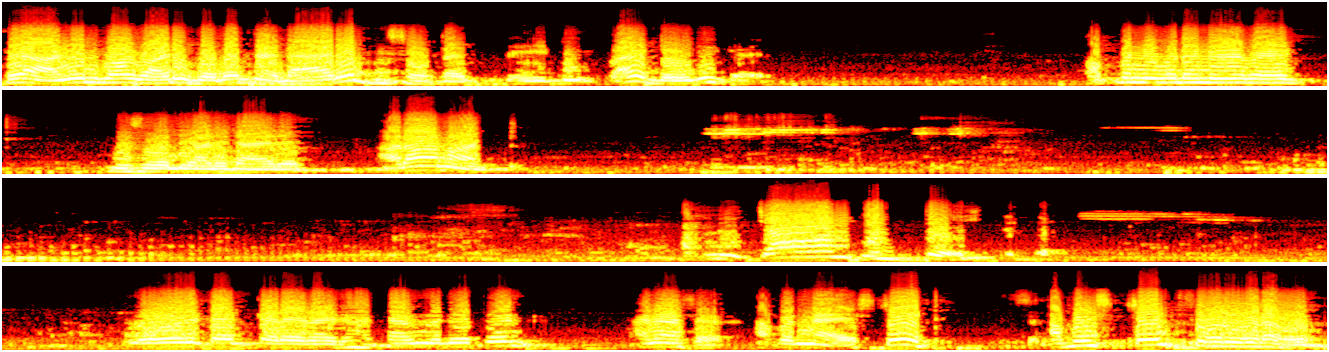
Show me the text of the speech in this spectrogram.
हे आनंद भाऊ गाडी बघत नाही डायरेक्ट घुसवतात काय डेरी काय? आपण एवढे नाही काय घुसवली गाडी डायरेक्ट आरामात. जाम फुटते ओव्हरटेक करायला घाटामध्ये पण. आणि असं आपण नाही स्ट्रेट आपण स्ट्रेट फॉरवर्ड आहोत.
